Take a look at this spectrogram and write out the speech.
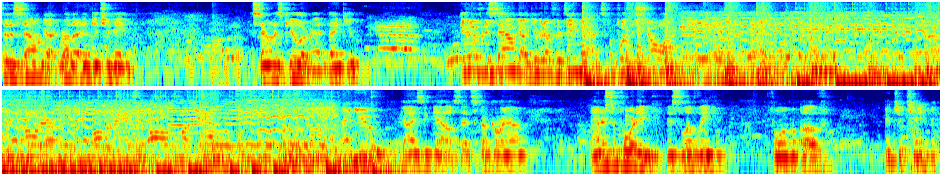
to the sound guy. Brother, I didn't get your name. Sound is killer, man. Thank you. Give it up for the sound guy. Give it up for Dingbatz for putting the show on. Give it the promoter, all the bands involved. Fuck yeah. And you, guys and gals that stuck around and are supporting this lovely form of entertainment.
